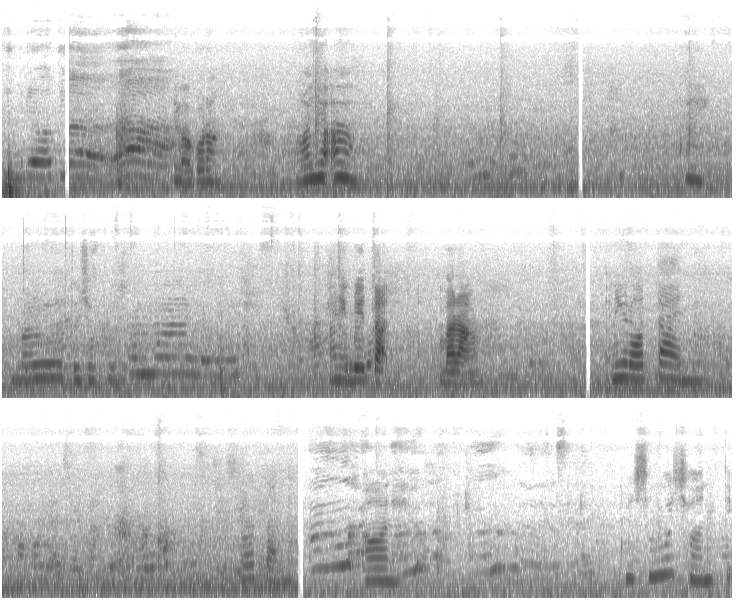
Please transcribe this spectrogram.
Budak roti. Ah. Tengok korang. Banyak ah. Hai, baru 70. Sama. Ah, ni boleh tak barang. Ni rotan. Rotan. Oh ni. Ni semua cantik.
